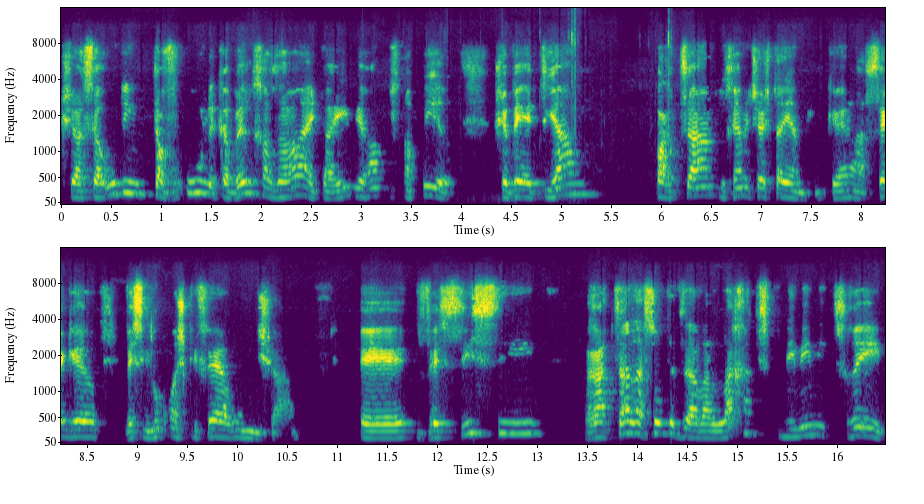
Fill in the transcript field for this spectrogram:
כשהסעודים תבעו לקבל חזרה את האי איראן נפיר, שבעטיים פרצה מלחמת ששת הימים, כן, הסגר וסילוק משקיפי האו"ם משם, וסיסי רצה לעשות את זה, אבל לחץ פנימי מצרי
